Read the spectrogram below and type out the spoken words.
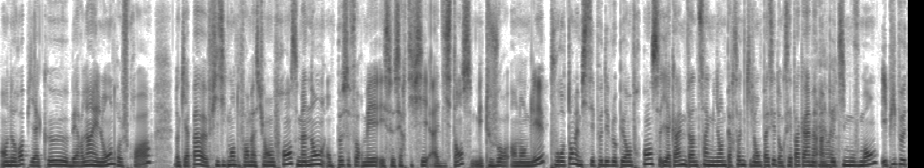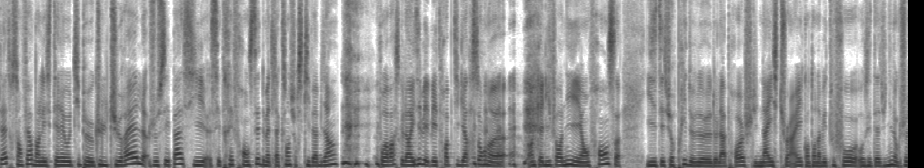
En Europe, il n'y a que Berlin et Londres, je crois. Donc il n'y a pas euh, physiquement de formation en France. Maintenant, on peut se former et se certifier à distance, mais toujours en anglais. Pour autant, même si c'est peu développé en France, il y a quand même 25 millions de personnes qui l'ont passé, donc c'est pas quand même un ah petit mouvement. Et puis peut-être, sans faire dans les stéréotypes culturels, je sais pas si c'est très français de mettre l'accent sur ce qui va bien pour avoir scolarisé mes, mes trois petits garçons euh, en Californie et en France. Ils étaient surpris de, l'approche du nice try quand on avait tout faux aux États-Unis. Donc je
